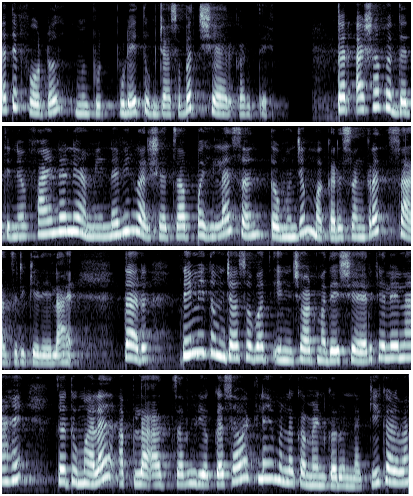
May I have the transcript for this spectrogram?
तर ते फोटो मी पु पुढे तुमच्यासोबत शेअर करते. तर अशा पद्धतीने फायनली आम्ही नवीन वर्षाचा पहिला सण तो म्हणजे मकर संक्रांत साजरी केलेला आहे. तर ते मी तुमच्यासोबत इन शॉर्टमध्ये शेअर केलेलं आहे. तर तुम्हाला आपला आजचा व्हिडिओ कसा वाटला हे मला कमेंट करून नक्की कळवा.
